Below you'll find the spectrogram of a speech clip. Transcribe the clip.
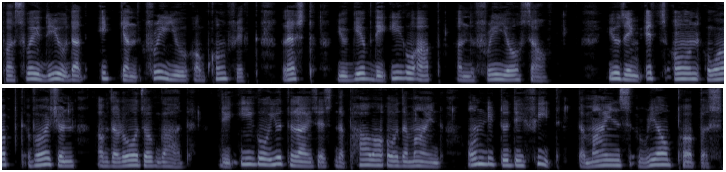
persuade you that it can free you of conflict, lest you give the ego up and free yourself. Using its own warped version of the laws of God, the ego utilizes the power of the mind only to defeat the mind's real purpose.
